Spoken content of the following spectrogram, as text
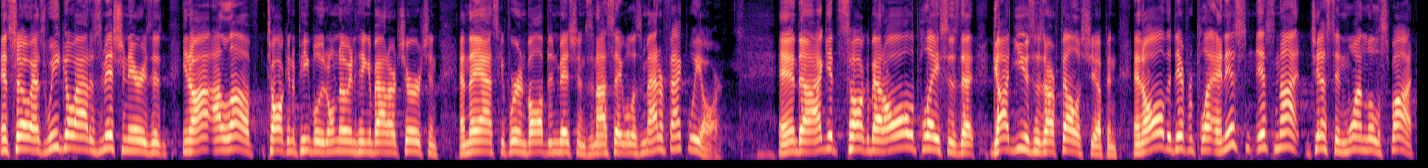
And so, as we go out as missionaries, and, you know, I, I, love talking to people who don't know anything about our church, and, and they ask if we're involved in missions. And I say, well, as a matter of fact, we are. And uh, I get to talk about all the places that God uses our fellowship and, and all the different places. And it's, it's not just in one little spot,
